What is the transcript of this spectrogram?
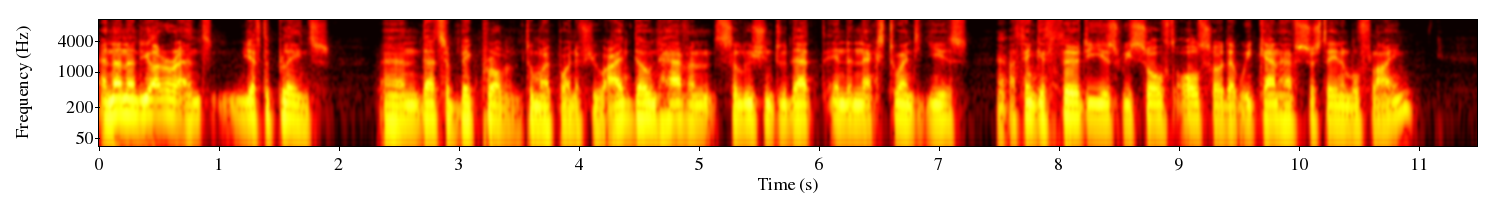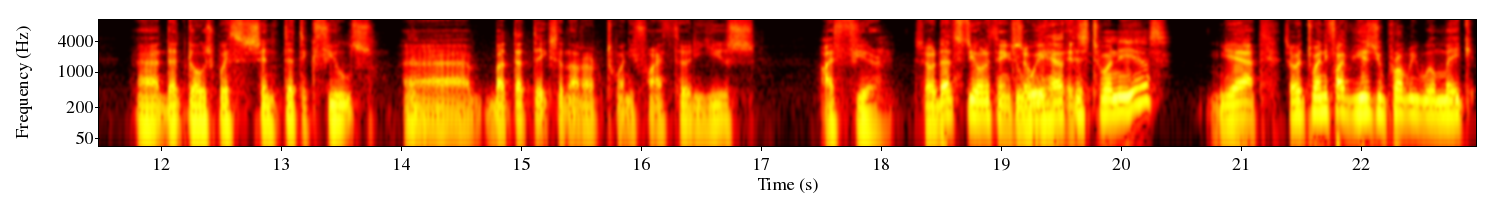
And then on the other end, you have the planes. And that's a big problem to my point of view. I don't have a solution to that in the next 20 years. I think in 30 years, we solved also that we can have sustainable flying. Uh, that goes with synthetic fuels. Uh, but that takes another 25, 30 years, I fear. So that's the only thing. Do so we have this 20 years? yeah. So in 25 years, you probably will make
